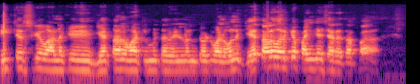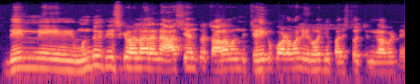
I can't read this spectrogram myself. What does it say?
టీచర్స్కి వాళ్ళకి జీతాలు వాటి మీద వెళ్ళడంతో వాళ్ళు ఓన్లీ జీతాల వరకే పనిచేశారే తప్ప దీన్ని ముందుకు తీసుకువెళ్ళాలనే ఆశయంతో చాలా మంది చేయకపోవడం వల్ల ఈ రోజు ఈ పరిస్థితి వచ్చింది కాబట్టి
